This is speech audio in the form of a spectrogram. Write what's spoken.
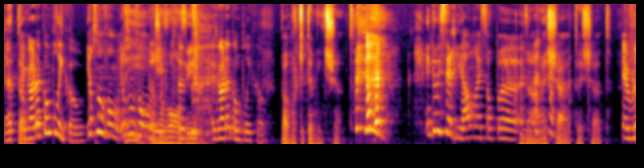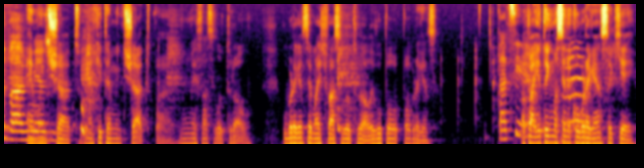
então. Agora complicou. Eles não vão, eles não Ei, vão ouvir. eles não vão portanto- ouvir. Agora complicou. Pá, o Marquito é muito chato. Então isso é real, não é só para. Não, é chato, é chato. É verdade É mesmo. muito chato. O Marquito é muito chato, pá. Não é fácil aturá-lo. O Bragança é mais fácil aturá-lo. Eu vou para o, para o Bragança. Está a decidir. Opá, eu tenho uma cena com o Bragança que é.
